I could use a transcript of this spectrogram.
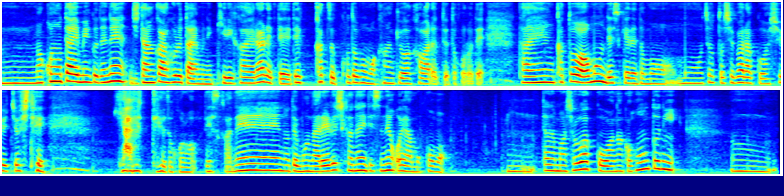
うんまあ、このタイミングでね時短からフルタイムに切り替えられてでかつ子供も環境が変わるっていうところで大変かとは思うんですけれどももうちょっとしばらくは集中して やるっていうところですかねのでもう慣れるしかないですね親も子も。うん、ただまあ小学校はなんか本当に、うん、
